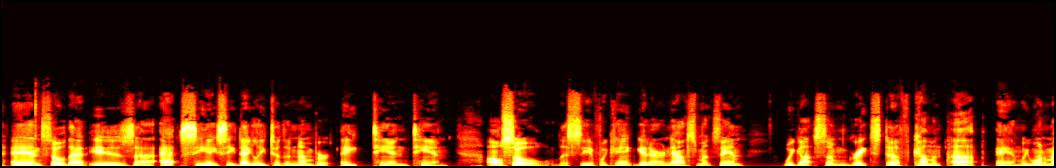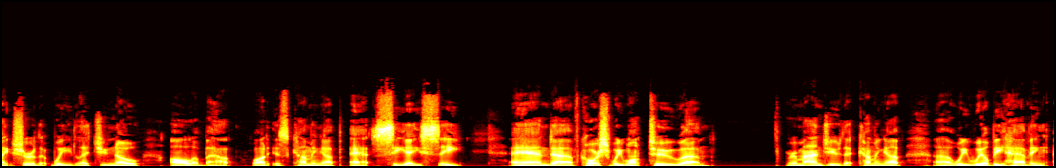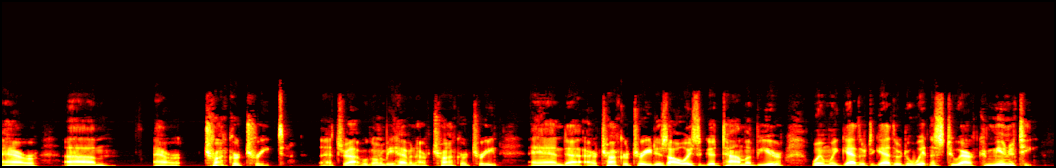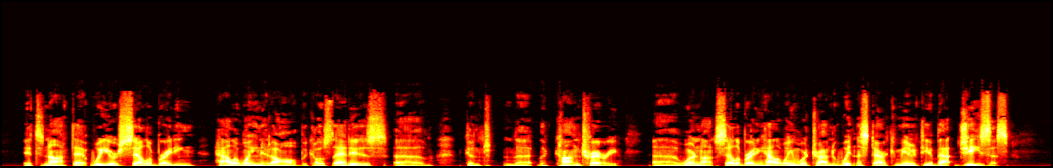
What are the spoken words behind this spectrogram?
And so that is uh, at CAC Daily to the number 81010. Also, let's see if we can't get our announcements in. We got some great stuff coming up, and we want to make sure that we let you know all about what is coming up at CAC. And uh, of course, we want to um, remind you that coming up, uh, we will be having our um, our trunk or treat. That's right. We're going to be having our trunk or treat. And uh, our trunk or treat is always a good time of year when we gather together to witness to our community. It's not that we are celebrating Halloween at all, because that is uh, the, the contrary. Uh, we're not celebrating Halloween. We're trying to witness to our community about Jesus.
